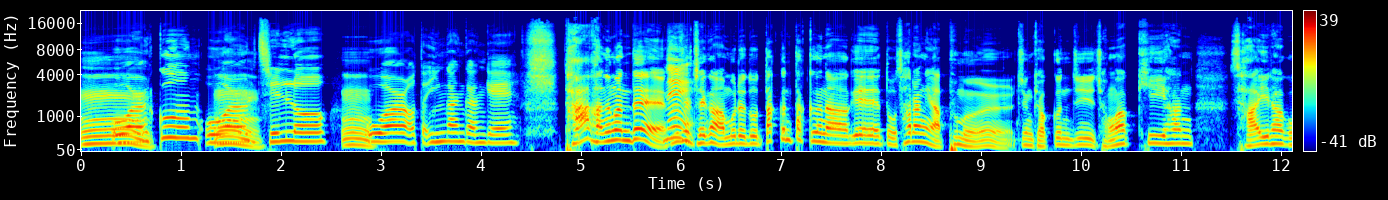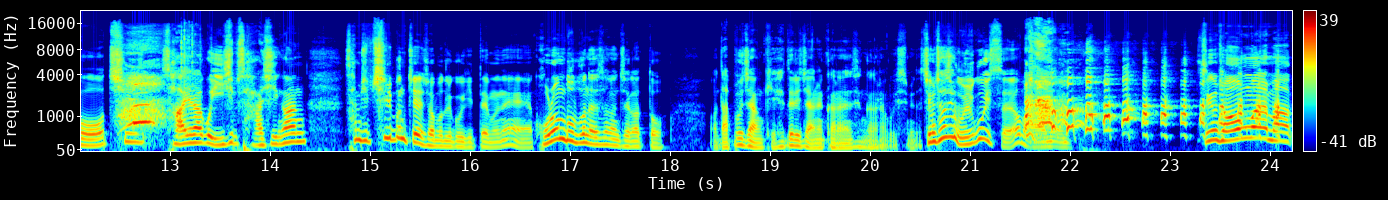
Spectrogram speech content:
음, 5월 꿈, 5월 음. 진로, 음. 5월 어떤 인간관계. 다 가능한데, 네. 사실 제가 아무래도 따끈따끈하게 또 사랑의 아픔을 지금 겪은 지 정확히 한 4일하고 7, 4일하고 24시간 37분째 접어들고 있기 때문에 그런 부분에서는 제가 또 어, 나쁘지 않게 해드리지 않을까라는 생각을 하고 있습니다. 지금 사실 울고 있어요, 마음은. 지금 정말 막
